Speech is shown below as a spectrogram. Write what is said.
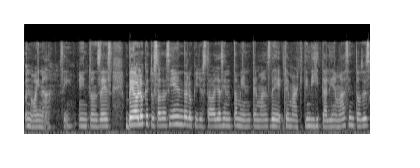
no hay nada, ¿sí? Entonces veo lo que tú estás haciendo, lo que yo estaba ya haciendo también en temas de, marketing digital y demás. Entonces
